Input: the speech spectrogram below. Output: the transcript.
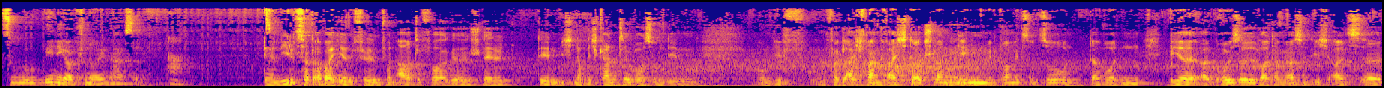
Zu weniger Knollnasen. Ah, Der Nils hat aber hier einen Film von Arte vorgestellt, den ich noch nicht kannte, wo es um den um die im Vergleich Frankreich-Deutschland ging mit Comics und so. Und da wurden wir äh, Brösel, Walter Mörs und ich als äh,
